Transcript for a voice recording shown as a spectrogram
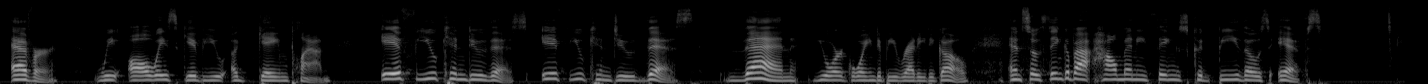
ever. We always give you a game plan if you can do this, if you can do this, then you're going to be ready to go. And so think about how many things could be those ifs.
